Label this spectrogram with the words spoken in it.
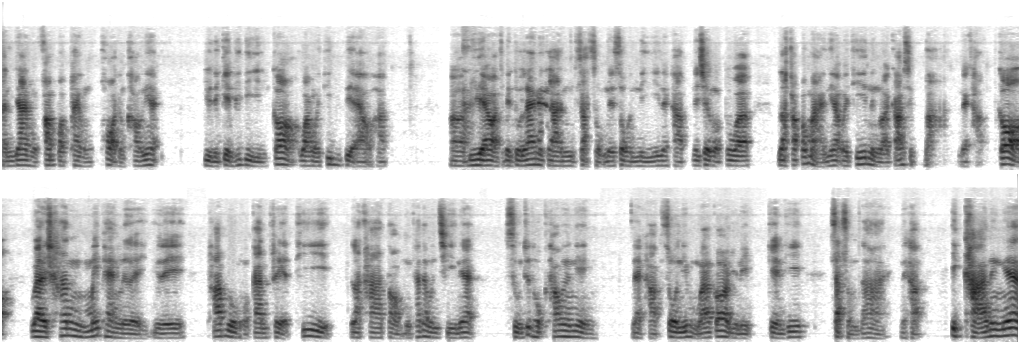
สัญญาณของความปลอดภัยของพอร์ตของเขาเนี่ยอยู่ในเกณฑ์ที่ดี ก็วางไว้ที่ BBL ครับเอ่อ BBL อาจจะเป็นตัวแรกในการสะสมในโซนนี้นะครับ ในเชิงของตัวราคาเป้าหมายเนี่ยไว้ที่ 190 บาทนะครับ ก็ valuation ไม่แพงเลย อยู่ในภาพรวมของการ trade ที่ราคาต่อมูลค่าทางบัญชีเนี่ย 0.6 เท่านั้นเองนะครับ โซนนี้ผมว่าก็อยู่ในเกณฑ์ที่สะสมได้นะครับ อีกขาหนึ่งเนี่ย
